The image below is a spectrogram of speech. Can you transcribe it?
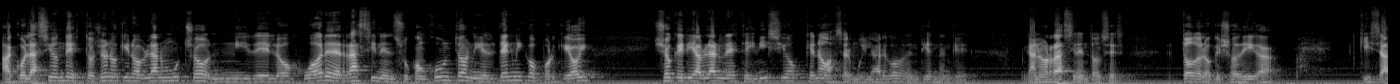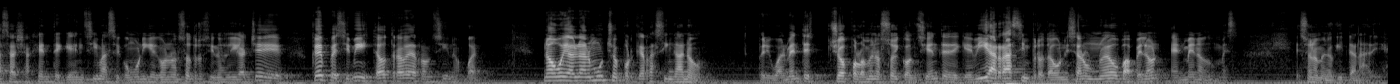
a colación de esto. Yo no quiero hablar mucho ni de los jugadores de Racing en su conjunto, ni del técnico, porque hoy yo quería hablar en este inicio, que no va a ser muy largo, entiendan que ganó Racing, entonces todo lo que yo diga, quizás haya gente que encima se comunique con nosotros y nos diga, che, qué pesimista, otra vez Roncino. Bueno, no voy a hablar mucho porque Racing ganó, pero igualmente yo por lo menos soy consciente de que vi a Racing protagonizar un nuevo papelón en menos de un mes. Eso no me lo quita nadie.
